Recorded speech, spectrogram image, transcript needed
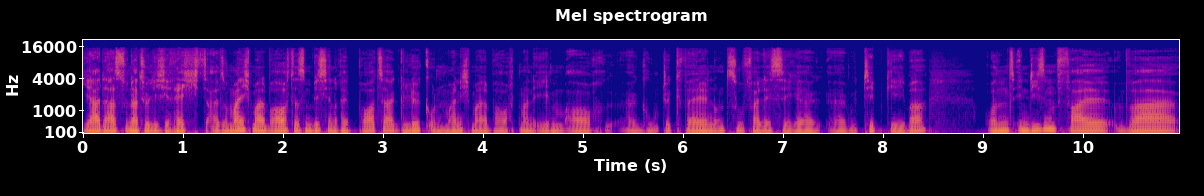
Ja, da hast du natürlich recht. Also manchmal braucht es ein bisschen Reporterglück und manchmal braucht man eben auch äh, gute Quellen und zuverlässige äh, Tippgeber. Und in diesem Fall war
